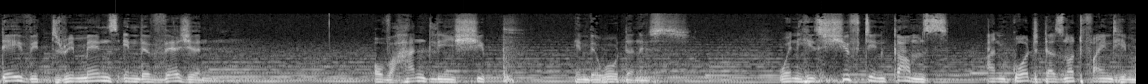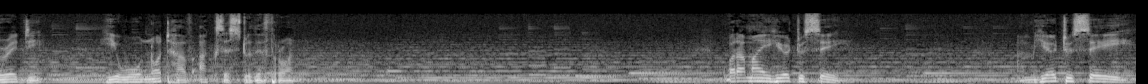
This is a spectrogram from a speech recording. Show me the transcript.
David remains in the vision of handling sheep in the wilderness, when his shifting comes and God does not find him ready, he will not have access to the throne. What am I here to say? I'm here to say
